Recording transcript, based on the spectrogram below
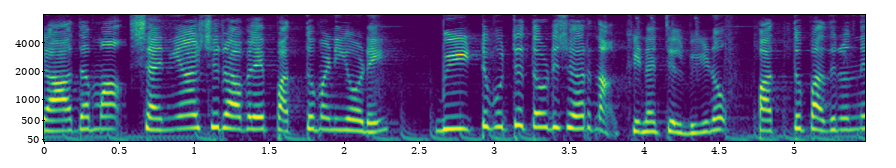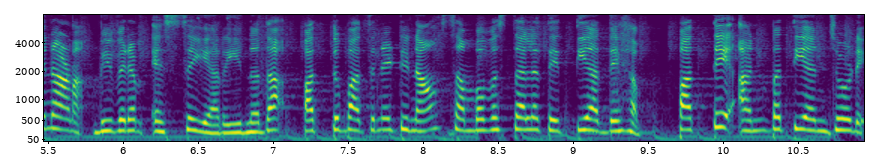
രാധമ്മ ശനിയാഴ്ച രാവിലെ പത്തു മണിയോടെ വീട്ടുമുറ്റത്തോട് ചേർന്ന കിണറ്റിൽ വീണു. പത്ത് പതിനൊന്നിനാണ് വിവരം എസ് ഐ അറിയുന്നത്. പത്ത് പതിനെട്ടിന് സംഭവസ്ഥലത്തെത്തിയ അദ്ദേഹം പത്ത് അൻപത്തിയഞ്ചോടെ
